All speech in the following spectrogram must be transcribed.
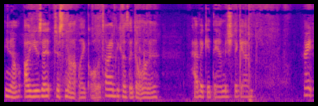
you know, I'll use it, just not like all the time because I don't want to have it get damaged again. All right.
